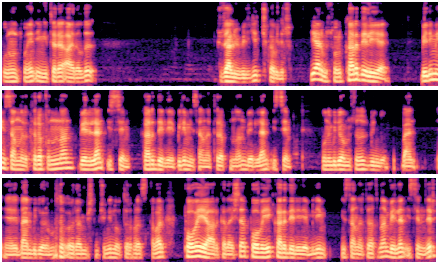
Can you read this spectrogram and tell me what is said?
Bunu unutmayın İngiltere ayrıldı. Güzel bir bilgi çıkabilir. Diğer bir soru. Kara deliğe bilim insanları tarafından verilen isim. Kara deliğe bilim insanları tarafından verilen isim. Bunu biliyor musunuz bilmiyorum. Ben e, ben biliyorum bunu öğrenmiştim çünkü notlarım arasında var. Povey arkadaşlar. Povey kara deliğe bilim insanları tarafından verilen isimdir.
